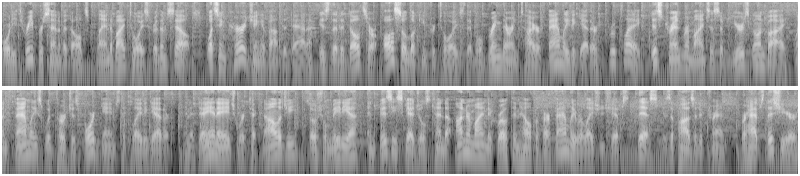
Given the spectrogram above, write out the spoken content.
43% of adults plan to buy toys for themselves. What's encouraging about the data is that adults are also looking for toys that will bring their entire family together through play. This trend reminds us of years gone by when families would purchase board games to play together. In a day and age where technology, social media, and busy schedules tend to undermine the growth and health of our family relationships, this is a positive trend. Perhaps this year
